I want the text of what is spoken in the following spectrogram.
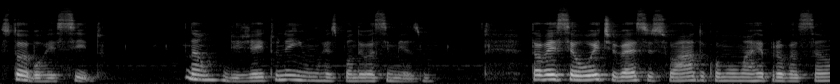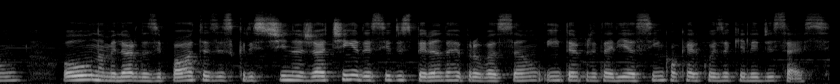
Estou aborrecido? Não, de jeito nenhum, respondeu a si mesmo. Talvez seu oi tivesse soado como uma reprovação ou, na melhor das hipóteses, Cristina já tinha descido esperando a reprovação e interpretaria assim qualquer coisa que ele dissesse.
